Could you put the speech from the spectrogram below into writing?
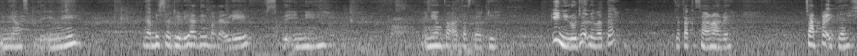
ini yang seperti ini. Nggak bisa dilihat ini pakai lift seperti ini. Ini yang ke atas tadi. Ini loh dek lewat ya kita ke sana deh. Capek guys.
